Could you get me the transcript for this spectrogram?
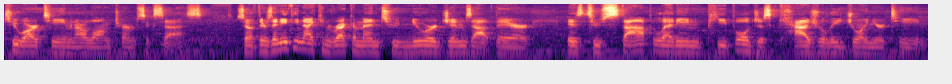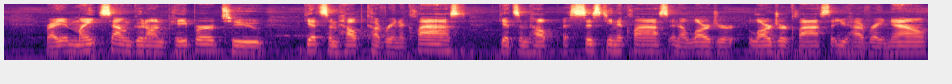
to our team and our long term success. So, if there's anything I can recommend to newer gyms out there, is to stop letting people just casually join your team right? It might sound good on paper to get some help covering a class, get some help assisting a class in a larger larger class that you have right now,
